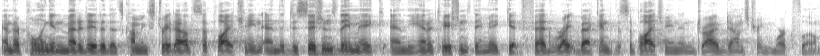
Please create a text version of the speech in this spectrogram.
and they're pulling in metadata that's coming straight out of the supply chain, and the decisions they make and the annotations they make get fed right back into the supply chain and drive downstream workflow.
